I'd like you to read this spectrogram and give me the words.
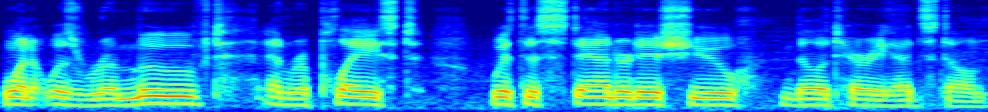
when it was removed and replaced with this standard issue military headstone.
